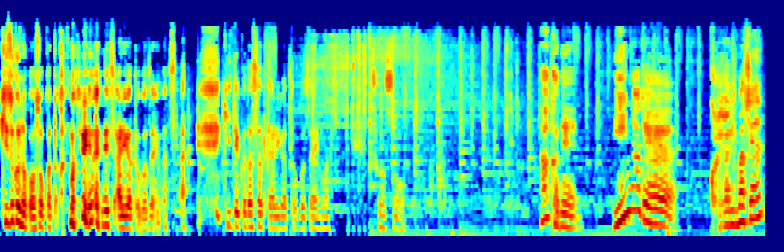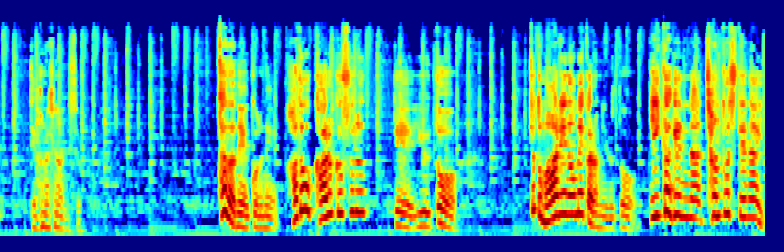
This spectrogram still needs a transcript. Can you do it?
気づくのが遅かったかもしれないです。ありがとうございます。聞いてくださってありがとうございます。そうそう。なんかね、みんなでこれやりません？っていう話なんですよ。ただねこのね波動を軽くするっていうとちょっと周りの目から見るといい加減なちゃんとしてない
